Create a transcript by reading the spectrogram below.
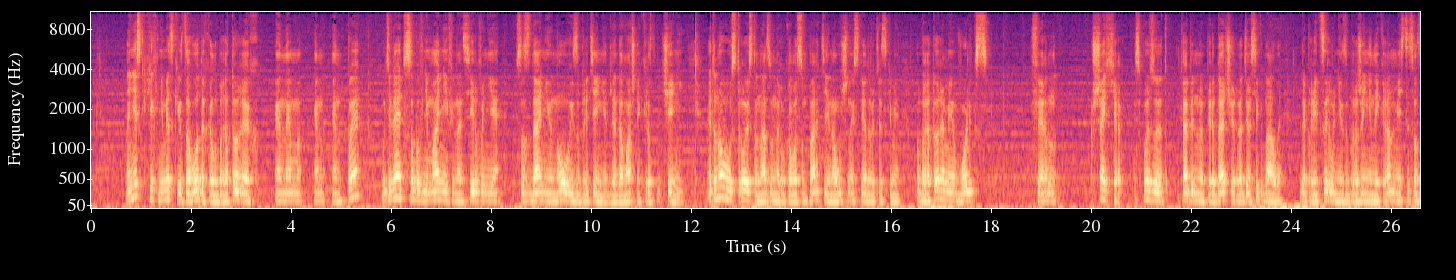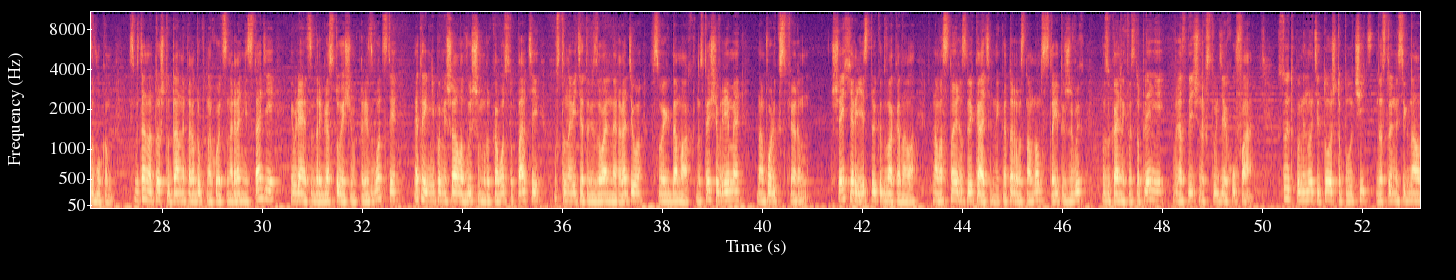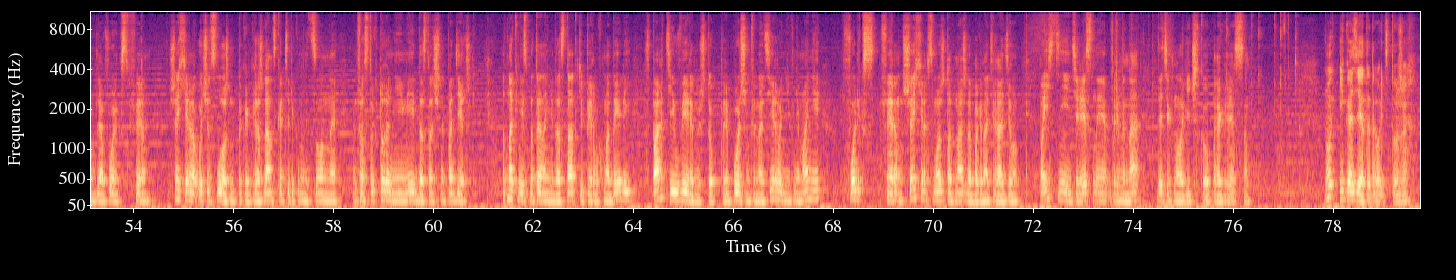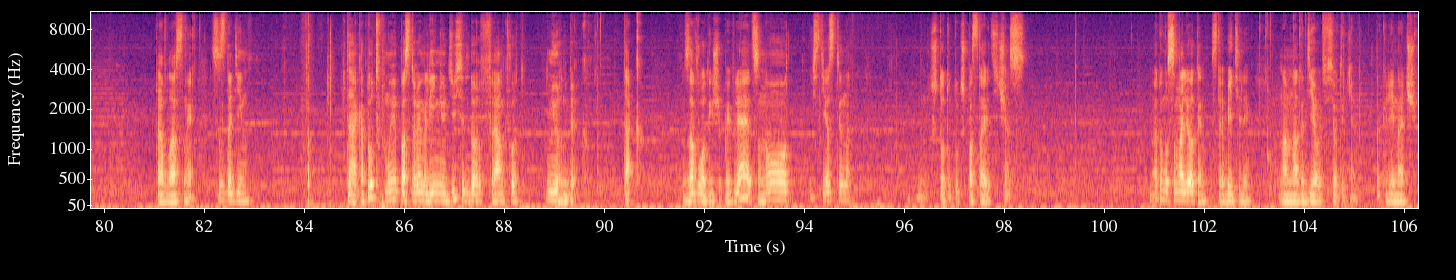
На нескольких немецких заводах и лабораториях НМННП уделяет особое внимание финансирование созданию нового изобретения для домашних развлечений. Это новое устройство названо руководством партии научно-исследовательскими лабораториями Volkswagen Schächer. Использует кабельную передачу и радиосигналы для проецирования изображения на экран вместе со звуком. Несмотря на то, что данный продукт находится на ранней стадии, является дорогостоящим в производстве, это не помешало высшему руководству партии установить это визуальное радио в своих домах. В настоящее время на Volkswagen Шехер есть только два канала. Новостной и развлекательный, который в основном состоит из живых музыкальных выступлений в различных студиях Уфа. Стоит упомянуть и то, что получить достойный сигнал для Volkswagen Шехера очень сложно, так как гражданская телекоммуникационная инфраструктура не имеет достаточной поддержки. Однако, несмотря на недостатки первых моделей, в партии уверены, что при большем финансировании и внимании Volkswagen Шехер сможет однажды обогнать радио. Поистине интересные времена для технологического прогресса. Ну и газеты давайте тоже провластные создадим. Так, а тут мы построим линию Дюссельдорф, Франкфурт, Нюрнберг. Так, заводы еще появляются, но, естественно, что тут лучше поставить сейчас? Ну, я думаю, самолеты, истребители нам надо делать все-таки, так или иначе.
